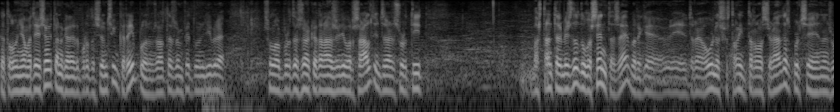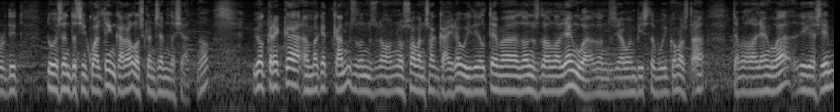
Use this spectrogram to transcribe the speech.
Catalunya mateixa fet una cadena d'aportacions increïbles. Nosaltres hem fet un llibre sobre aportacions catalanes universals i ens han sortit bastantes més de 200, eh? perquè entre unes que estan interrelacionades potser n'han sortit 250 i encara les que ens hem deixat. No? Jo crec que en aquest camps doncs, no, no s'ha avançat gaire, vull dir, el tema doncs, de la llengua, doncs, ja ho hem vist avui com està, el tema de la llengua, diguéssim,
